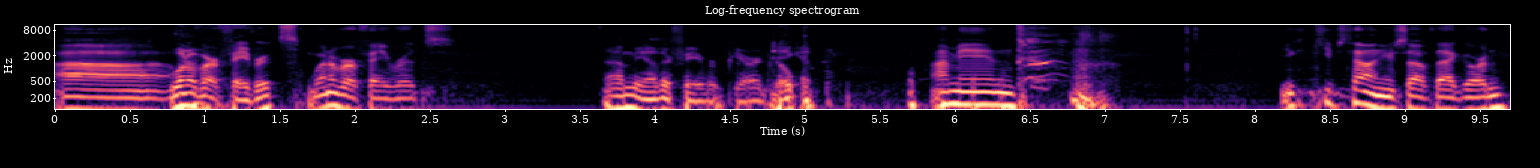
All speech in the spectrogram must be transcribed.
uh, One of our favorites. one of our favorites. I'm the other favorite Bjorn. Take Nope. it. I mean, you can keep telling yourself that, Gordon.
